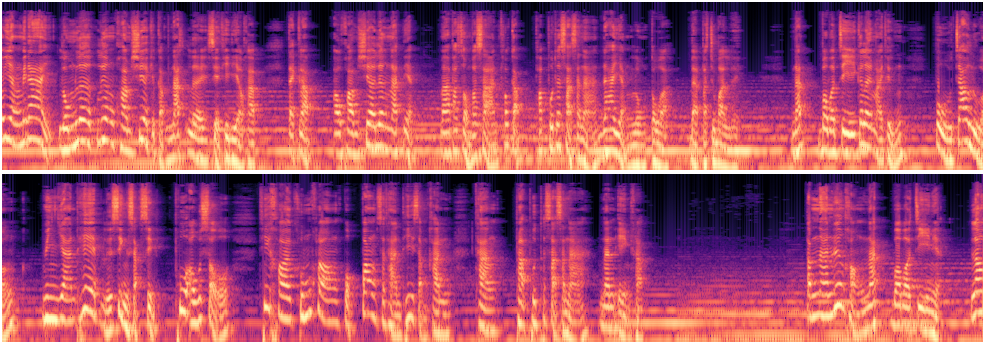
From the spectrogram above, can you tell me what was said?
ก็ยังไม่ได้ล้มเลิกเรื่องความเชื่อเกี่ยวกับนัดเลยเสียทีเดียวครับ แต่กลับเอาความเชื่อเรื่องนัดเนี่ยมาผสมผสานเข้ากับพระพุทธศาสนาได้อย่างลงตัวแบบปัจจุบันเลย นัดบอบจีก็เลยหมายถึง ปู่เจ้าหลวง วิญญาณเทพหรือสิ่งศักดิ์สิทธิ์ผู้อาวุโส ที่คอยคุ้มครองปกป้องสถานที่สำคัญทางพระพุทธศาสนานั่นเองครับ ตำนานเรื่องของนัดบอบจีเนี่ยเล่า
